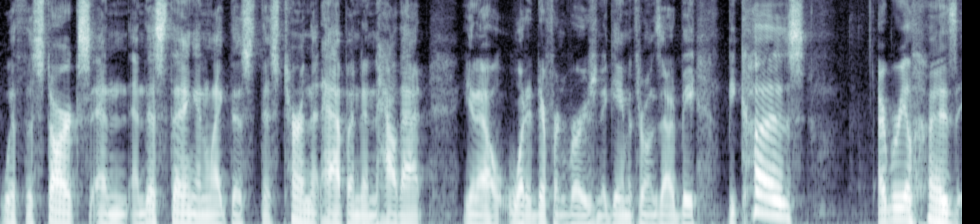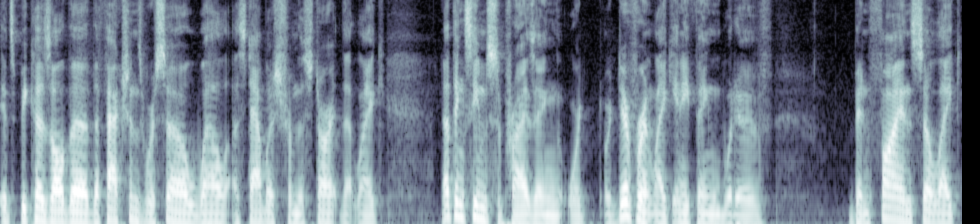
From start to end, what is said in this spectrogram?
with the Starks and and this thing and like this this turn that happened and how that you know what a different version of Game of Thrones that would be. Because I realize it's because all the the factions were so well established from the start that like nothing seems surprising or or different like anything would have been fine. So like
